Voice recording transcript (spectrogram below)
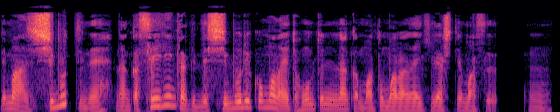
で、まあ、絞ってね、なんか制限かけて絞り込まないと本当になんかまとまらない気がしてます。うん。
